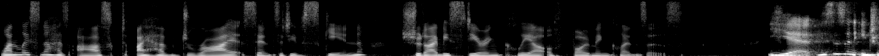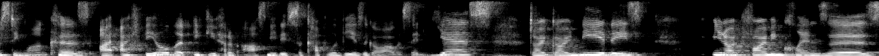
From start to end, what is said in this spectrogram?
One listener has asked, I have dry, sensitive skin. Should I be steering clear of foaming cleansers? Yeah, this is an interesting one because I, I, feel that if you had have asked me this a couple of years ago, I would have said yes, don't go near these you know, foaming cleansers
